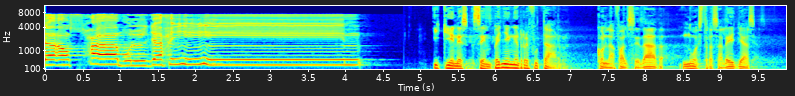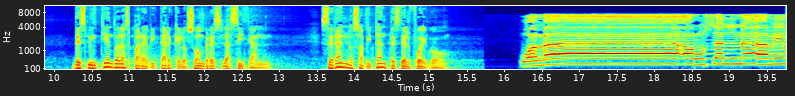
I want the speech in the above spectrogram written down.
اصحاب الجحيم Y quienes se empeñen en refutar con la falsedad nuestras aleyas desmintiéndolas para evitar que los hombres las sigan serán los habitantes del fuego وما ارسلنا من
